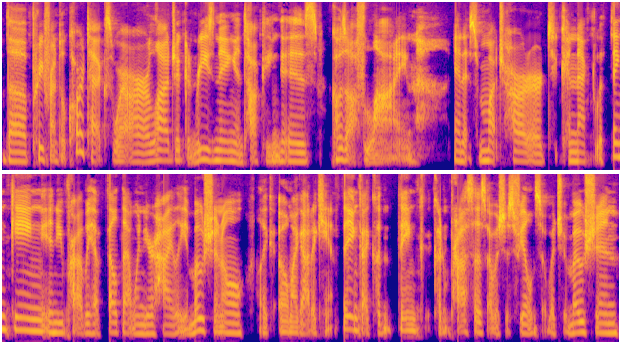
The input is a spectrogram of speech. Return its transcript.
the prefrontal cortex, where our logic and reasoning and talking is, goes offline. And it's much harder to connect with thinking. And you probably have felt that when you're highly emotional like, oh my God, I can't think. I couldn't think. I couldn't process. I was just feeling so much emotion.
